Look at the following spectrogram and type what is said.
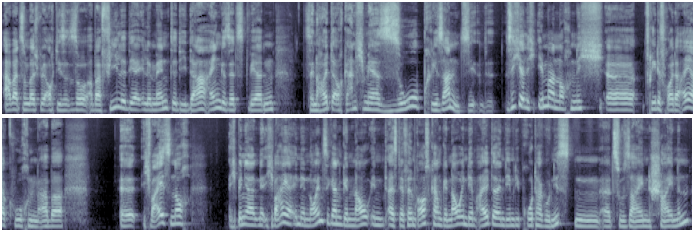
aber zum Beispiel auch diese so, aber viele der Elemente, die da eingesetzt werden, sind heute auch gar nicht mehr so brisant. Sie, sicherlich immer noch nicht äh, Friede, Freude, Eierkuchen, aber äh, ich weiß noch, ich bin ja, ich war ja in den 90ern genau in, als der Film rauskam, genau in dem Alter, in dem die Protagonisten äh, zu sein scheinen.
